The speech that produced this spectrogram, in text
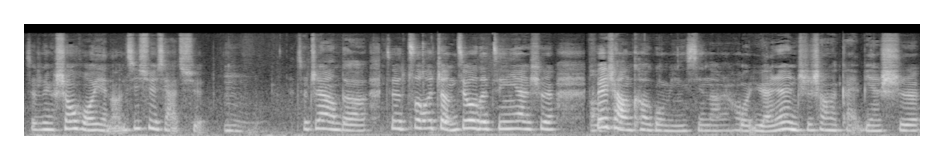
就是那个生活也能继续下去。嗯，就这样的，就自我拯救的经验是非常刻骨铭心的。然后我原认知上的改变是。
